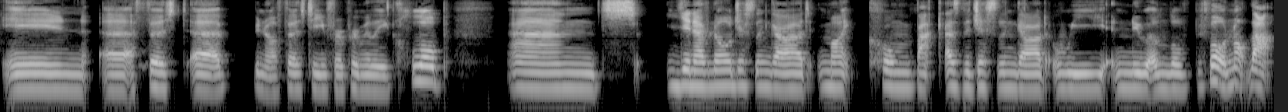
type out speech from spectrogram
in uh first uh you know first team for a Premier League club, and you never know, Jesse Lingard might come back as the Jesse Lingard we knew and loved before. Not that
